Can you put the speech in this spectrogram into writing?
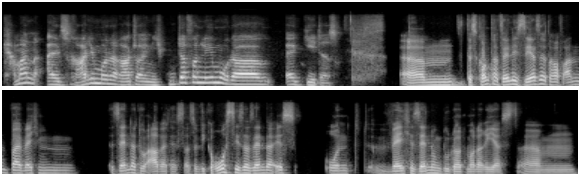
Kann man als Radiomoderator eigentlich gut davon leben oder äh, geht es? Ähm, das kommt tatsächlich sehr, sehr darauf an, bei welchem Sender du arbeitest, also wie groß dieser Sender ist und welche Sendung du dort moderierst. Ähm,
